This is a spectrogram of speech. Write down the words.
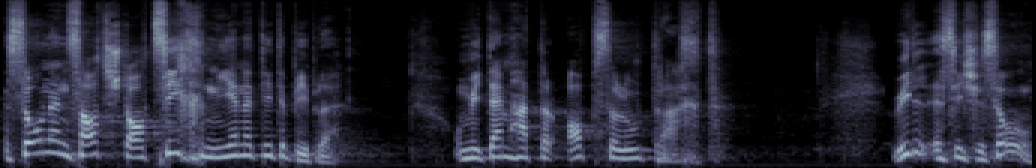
so ein Satz steht sicher nie in der Bibel. Und mit dem hat er absolut recht. Weil es ist so,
